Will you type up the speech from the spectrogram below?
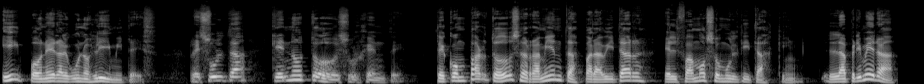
y poner algunos límites. Resulta que no todo es urgente. Te comparto dos herramientas para evitar el famoso multitasking. La primera,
